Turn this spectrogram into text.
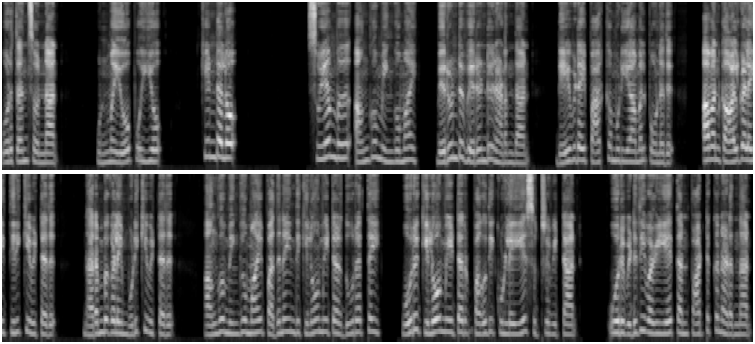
ஒருத்தன் சொன்னான் உண்மையோ பொய்யோ? கிண்டலோ? சுயம்பு அங்கும் இங்குமாய் வெருண்டு வெருண்டு நடந்தான். டேவிடை பார்க்க முடியாமல் போனது. அவன் கால்களை திருக்கிவிட்டது நரம்புகளை முடுக்கிவிட்டது. அங்கும் இங்குமாய் பதினைந்து கிலோமீட்டர் தூரத்தை ஒரு கிலோமீட்டர் பகுதிக்குள்ளேயே சுற்றிவிட்டான். ஒரு விடுதி வழியே தன் பாட்டுக்கு நடந்தான்.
